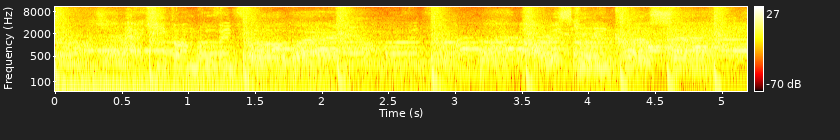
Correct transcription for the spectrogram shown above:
I keep on moving forward. Always getting closer.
